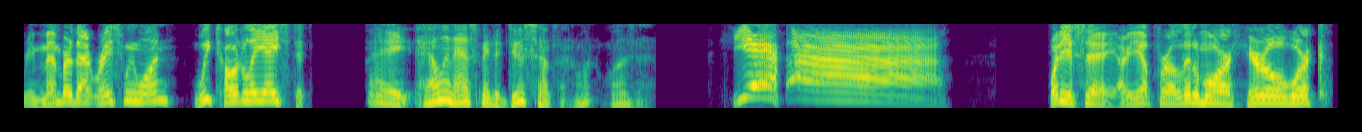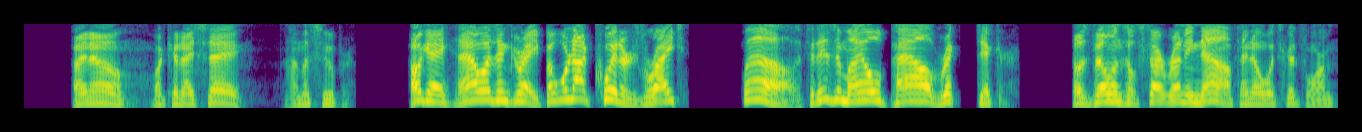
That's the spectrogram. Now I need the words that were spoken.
Remember that race we won? We totally aced it. Hey, Helen asked me to do something. What was it? Yeah! What do you say? Are you up for a little more hero work? I know. What can I say? I'm a super. Okay, that wasn't great, but we're not quitters, right? Well, if it isn't my old pal, Rick Dicker. Those villains will start running now if they know what's good for them.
